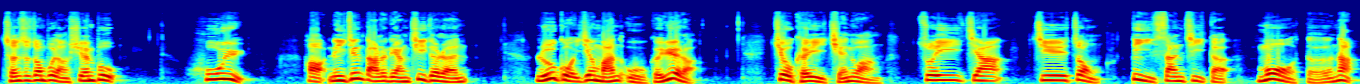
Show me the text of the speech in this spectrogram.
陈时中部长宣布呼吁：好，你已经打了两剂的人，如果已经满五个月了，就可以前往追加接种第三剂的莫德纳。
